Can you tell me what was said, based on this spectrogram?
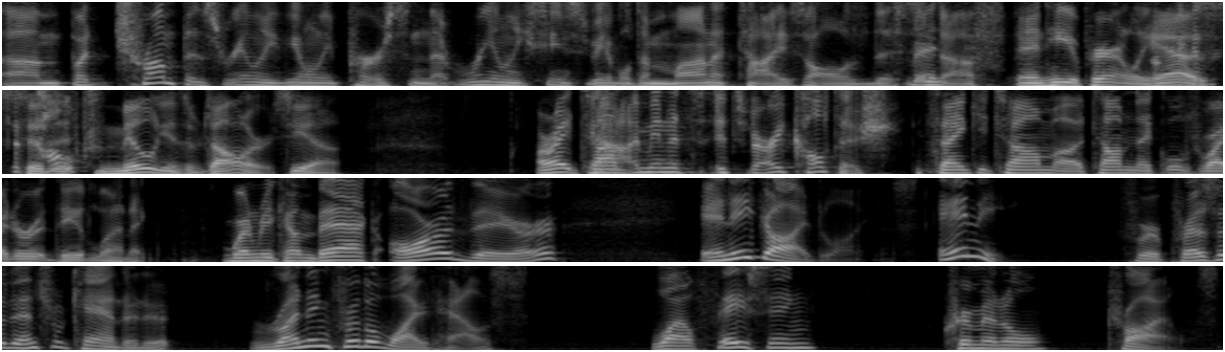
Um, but Trump is really the only person that really seems to be able to monetize all of this and, stuff, and he apparently has to the millions of dollars. Yeah. All right, Tom. Yeah, I mean, it's it's very cultish. Thank you, Tom. Uh, Tom Nichols, writer at the Atlantic. When we come back, are there any guidelines, any, for a presidential candidate running for the White House while facing criminal trials.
